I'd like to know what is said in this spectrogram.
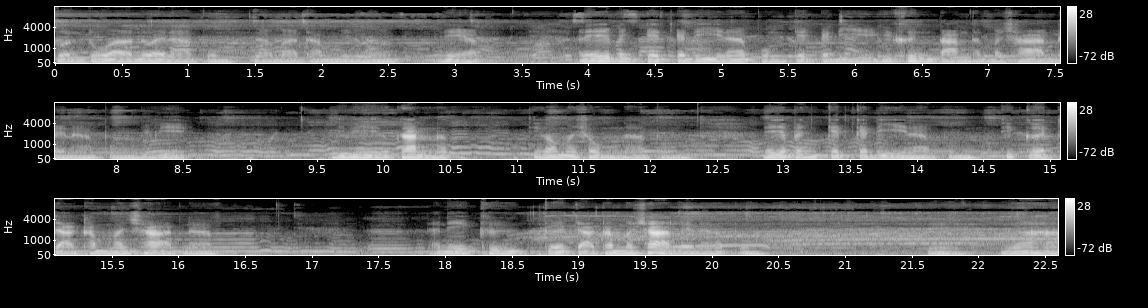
ส่วนตัวด้วยนะครับผมเรามาทำให้ดูครับนี่ครับอันนี้เป็นเกล็ดกระดีนะครับผมเกล็ดกระดีที่ขึ้นตามธรรมชาติเลยนะครับผมพี่พี่พี่พี่ๆทุกท่านนะครับ ที่เข้ามาชมนะครับผม นี่จะเป็นเกล็ดกระดีนะครับผมที่เกิดจากธรรมชาตินะครับ อันนี้คือเกิดจากธรรมชาติเลยนะครับผมนี่ เนื้อหา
